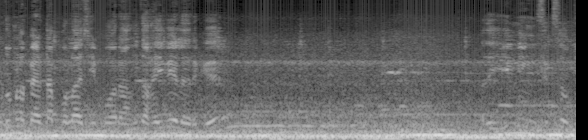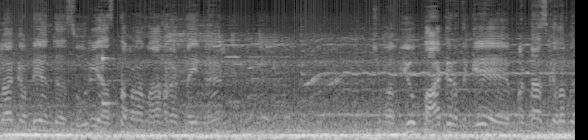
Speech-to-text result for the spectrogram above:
உடுமலைப்பேட்டை பொள்ளாச்சி போற அந்த ஹைவேல இருக்கு. அது ஈவினிங் சிக்ஸ் ஓ கிளாக் அப்படியே அந்த சூரிய அஸ்தமனம் ஆகிற டைமு சும்மா வியூ பார்க்கறதுக்கே பட்டாசு கிளம்பு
